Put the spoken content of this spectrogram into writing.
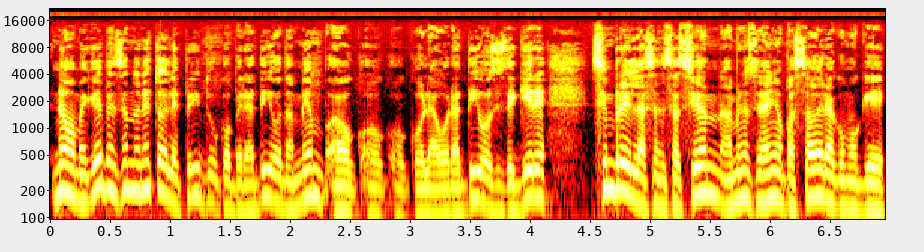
no, me quedé pensando en esto del espíritu cooperativo también, o, o- o colaborativo, si se quiere. Siempre la sensación, al menos el año pasado, era como que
